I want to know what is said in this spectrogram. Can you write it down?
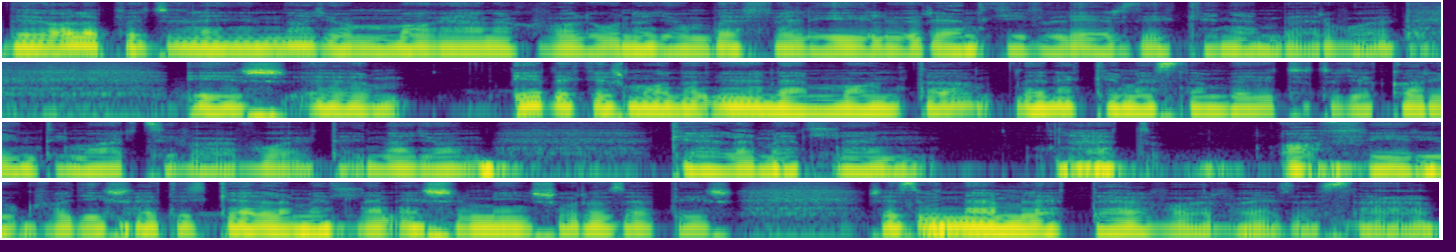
de ő alapvetően egy nagyon magának való, nagyon befelé élő, rendkívül érzékeny ember volt. És Érdekes módon ő nem mondta, de nekem eszembe jutott, hogy a Karinti Marcival volt egy nagyon kellemetlen, hát a férjük, vagyis hát egy kellemetlen esemény sorozat, és, és ez úgy nem lett elvarva ez a szál.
